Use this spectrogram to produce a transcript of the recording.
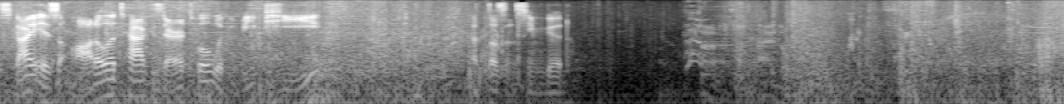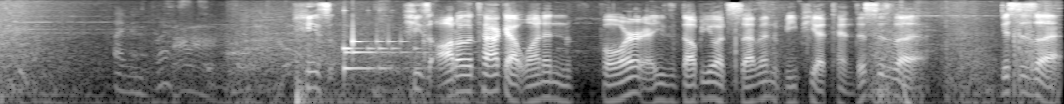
This guy is auto attack Zeratul with VP? That doesn't seem good. He's he's auto attack at one and four. He's W at seven, VP at ten. This is a this is a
